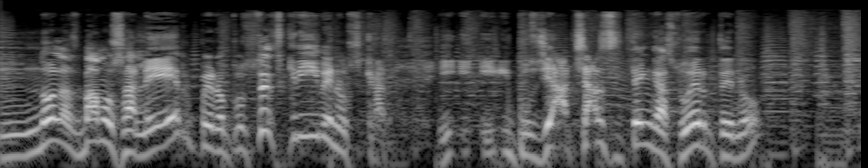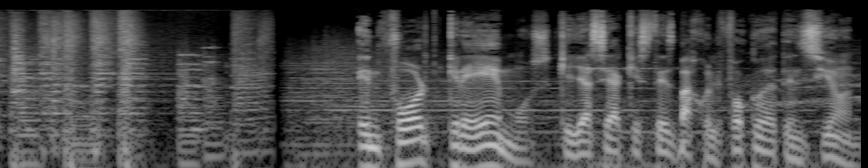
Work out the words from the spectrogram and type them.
no las vamos a leer, pero pues tú escríbenos, cara. Y, y- y, pues ya, chance tenga suerte, ¿no? En Ford creemos que ya sea que estés bajo el foco de atención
